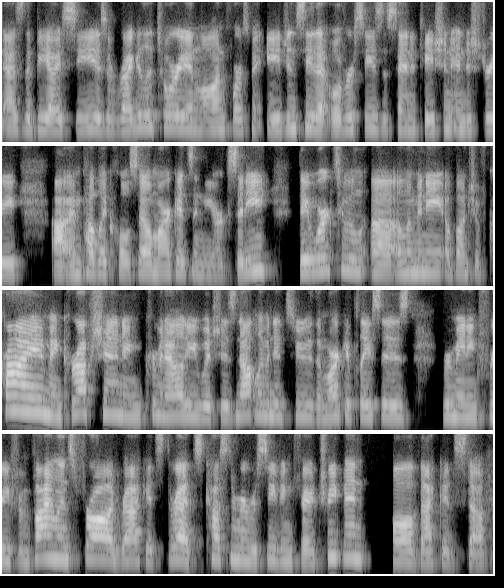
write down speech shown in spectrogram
as the BIC, is a regulatory and law enforcement agency that oversees the sanitation industry uh, and public wholesale markets in New York City. They work to uh, eliminate a bunch of crime and corruption and criminality, which is not limited to the marketplaces remaining free from violence, fraud, rackets, threats, customer receiving fair treatment, all of that good stuff.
